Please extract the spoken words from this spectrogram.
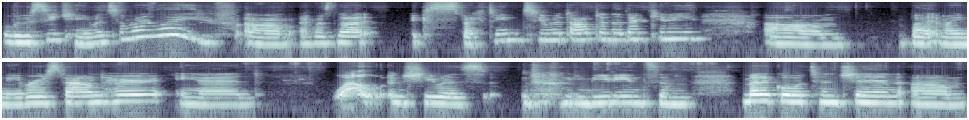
Lucy came into my life. Um, I was not expecting to adopt another kitty. Um, but my neighbors found her and wow and she was needing some medical attention um,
